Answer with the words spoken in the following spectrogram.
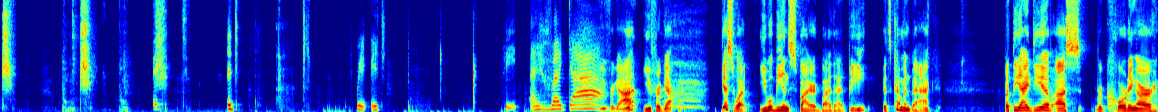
ch, boom, ch, boom, ch. It's wait. It's wait. I forgot. You forgot? You forgot? Guess what? You will be inspired by that beat. It's coming back. But the idea of us recording our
